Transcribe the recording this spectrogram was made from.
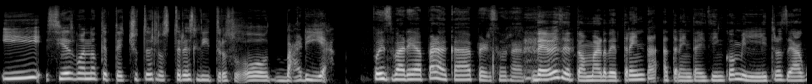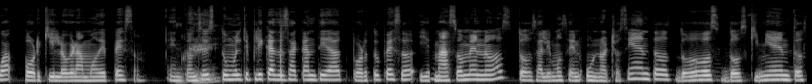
Y si es bueno que te chutes los tres litros o varía. Pues varía para cada persona. Debes de tomar de 30 a 35 mililitros de agua por kilogramo de peso. Entonces tú multiplicas esa cantidad por tu peso y más o menos todos salimos en 1,800, 2, 2,500.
